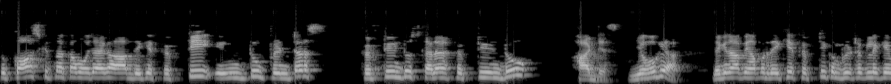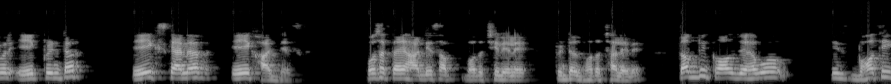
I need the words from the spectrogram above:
तो कॉस्ट कितना कम हो जाएगा? आप देखिए 50 into printers 50 into scanner 50 into hard disk ये हो गया। लेकिन आप यहाँ पर देखिए 50 कंप्यूटर के लिए केवल एक प्रिंटर एक स्कैनर एक हार्ड डिस्क हो सकता है हार्ड डिस्क आप बहुत अच्छी ले लें प्रिंटर बहुत अच्छा ले लें। तब भी कॉस्ट जो है वो बहुत ही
